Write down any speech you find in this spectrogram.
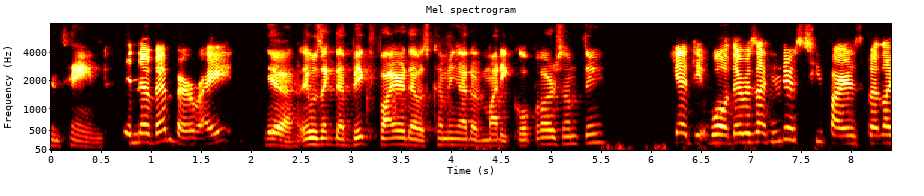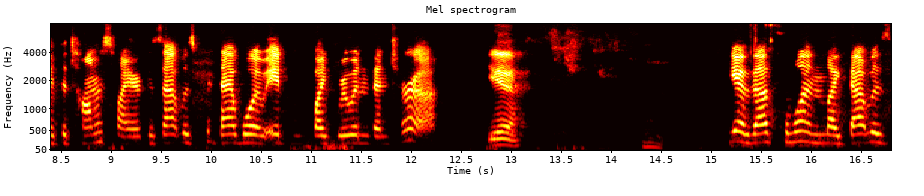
contained. in November, right? Yeah, it was like that big fire that was coming out of Maricopa or something. Yeah. Well, there was. I think there was two fires, but like the Thomas fire, because that was that. wa- It like ruined Ventura. Yeah, Yeah, that's the one. Like that was.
